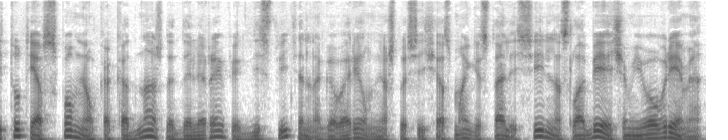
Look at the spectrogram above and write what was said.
и тут я вспомнил, как однажды Дель Рейвик действительно говорил мне, что сейчас маги стали сильно слабее, чем его время.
